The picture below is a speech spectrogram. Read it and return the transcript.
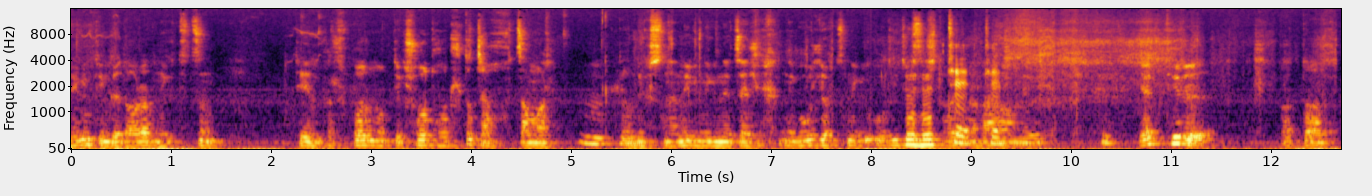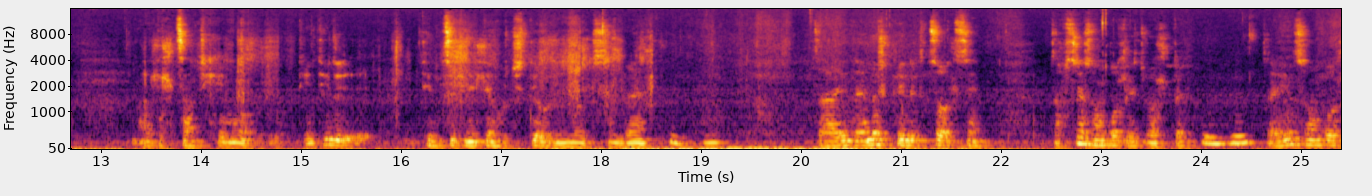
нэгэнт ингээд ороод нэгдсэн тийм платформуудыг шууд худалдаж авах замаар нэгс нэг нэгнээ залхих нэг үйл явц нэг өрнжөөс шүү дээ. Яг тэр одоо алалцсан ч гэх юм уу тийм тэр тэмцэл нэлээд хүчтэй өрнө гэсэн байна. За энэ Америкийн нэгдсэн улсын завсрын сонгуул гэж болдог. За энэ сонгуул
